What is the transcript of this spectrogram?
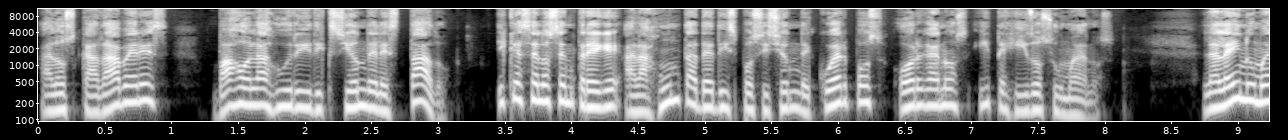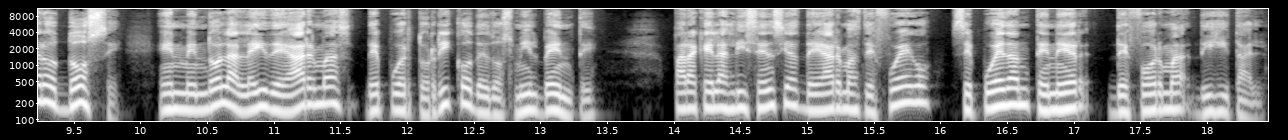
a los cadáveres bajo la jurisdicción del Estado y que se los entregue a la Junta de Disposición de Cuerpos, Órganos y Tejidos Humanos. La ley número 12 enmendó la ley de armas de Puerto Rico de 2020 para que las licencias de armas de fuego se puedan tener de forma digital.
